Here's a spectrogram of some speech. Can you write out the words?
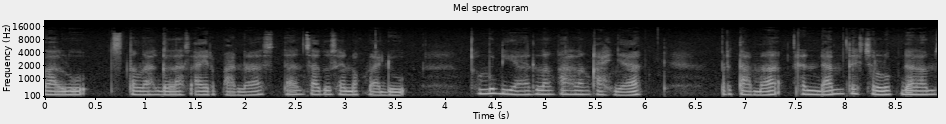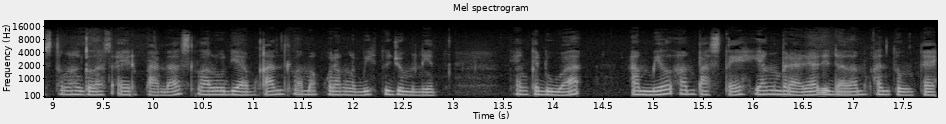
lalu setengah gelas air panas, dan satu sendok madu. Kemudian langkah-langkahnya, Pertama, rendam teh celup dalam setengah gelas air panas lalu diamkan selama kurang lebih 7 menit. Yang kedua, ambil ampas teh yang berada di dalam kantung teh.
